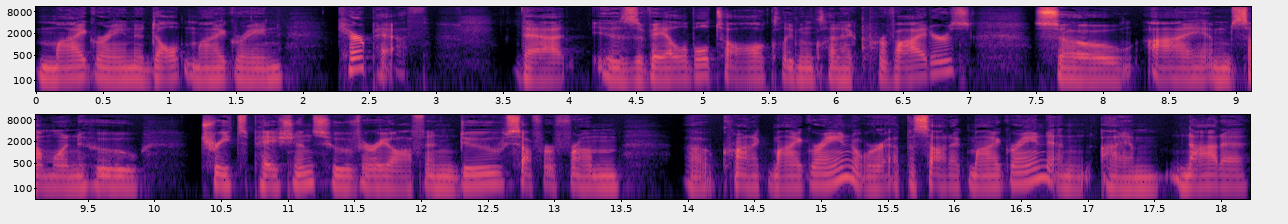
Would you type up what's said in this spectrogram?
migraine, adult migraine care path that is available to all Cleveland Clinic providers. So I am someone who treats patients who very often do suffer from uh, chronic migraine or episodic migraine, and I am not a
